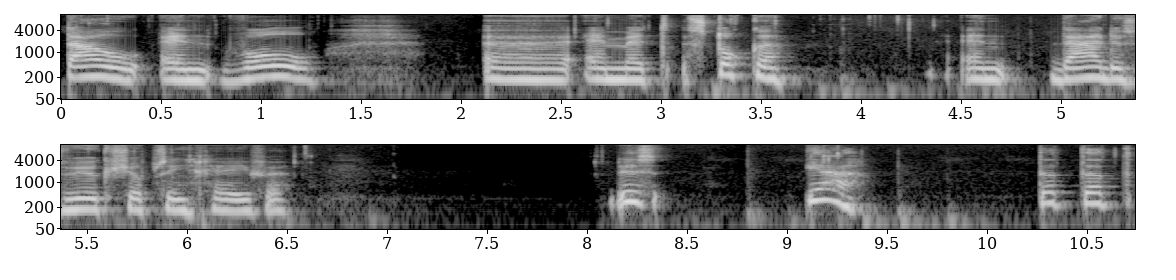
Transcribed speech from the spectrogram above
touw en wol uh, en met stokken. En daar dus workshops in geven. Dus ja, dat, dat,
